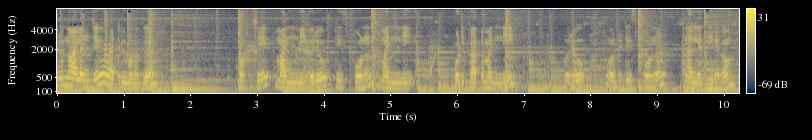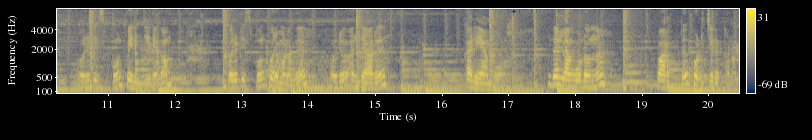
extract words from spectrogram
ഒരു നാലഞ്ച് വറ്റൽമുളക് കുറച്ച് മല്ലി ഒരു ടീസ്പൂൺ മല്ലി പൊടിക്കാത്ത മല്ലി ഒരു ഒരു ടീസ്പൂണ് നല്ല ജീരകം ഒരു ടീസ്പൂൺ പെരിഞ്ജീരകം ഒരു ടീസ്പൂൺ കുരുമുളക് ഒരു അഞ്ചാറ് കരയാമ്പൂ. ഇതെല്ലാം കൂടെ ഒന്ന് വറുത്ത് പൊടിച്ചെടുക്കണം.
